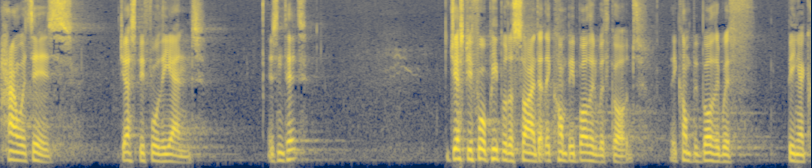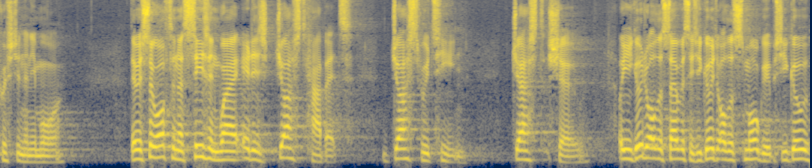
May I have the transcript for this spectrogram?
how it is just before the end, isn't it? Just before people decide that they can't be bothered with God, they can't be bothered with being a Christian anymore. There is so often a season where it is just habit, just routine, just show. Or you go to all the services, you go to all the small groups, you go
